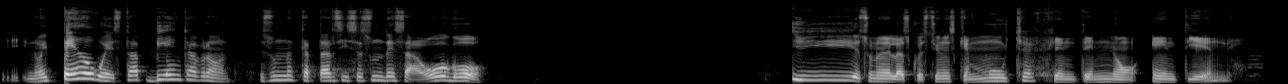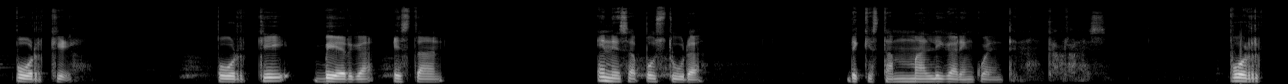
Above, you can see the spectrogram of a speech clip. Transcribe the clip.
Y no hay pedo, güey, está bien cabrón. Es una catarsis, es un desahogo. Y es una de las cuestiones que mucha gente no entiende. ¿Por qué? ¿Por qué verga están en esa postura de que está mal ligar en cuarentena, cabrones? ¿Por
